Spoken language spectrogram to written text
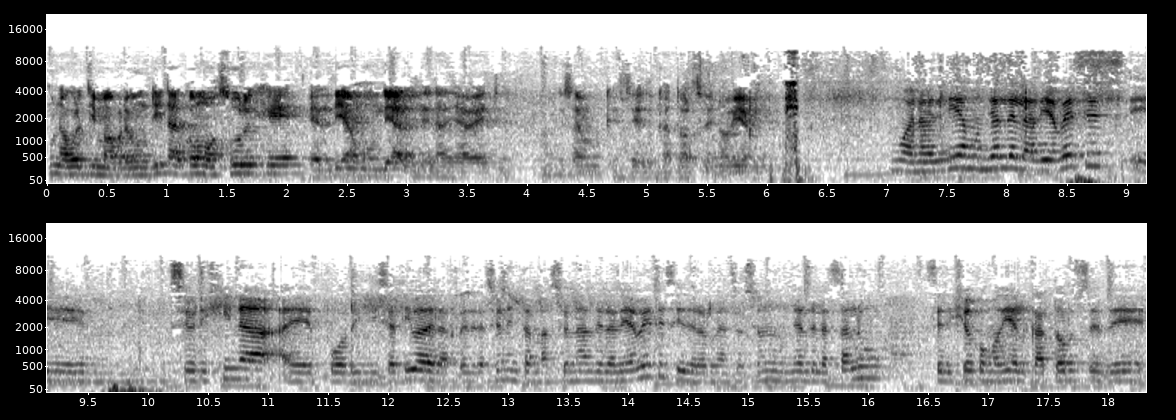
Una última preguntita, ¿cómo surge el Día Mundial de la Diabetes? Que sabemos que es el 14 de noviembre. Bueno, el Día Mundial de la Diabetes eh, se origina eh, por iniciativa de la Federación Internacional de la Diabetes y de la Organización Mundial de la Salud. Se eligió como día el 14 de,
